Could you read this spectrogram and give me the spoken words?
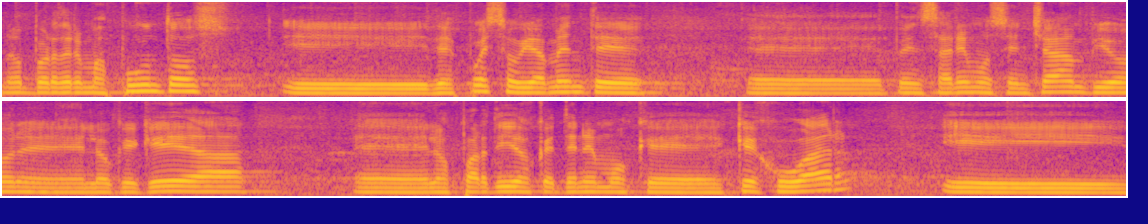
no perder más puntos. Y después, obviamente, eh, pensaremos en Champions, en lo que queda, eh, en los partidos que tenemos que, jugar. Y,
